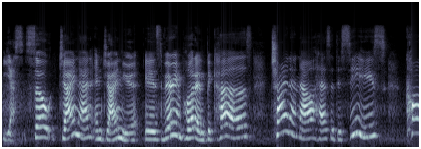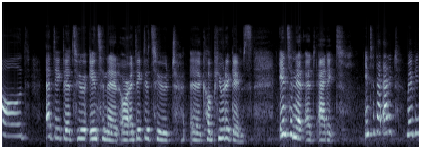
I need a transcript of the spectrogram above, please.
Yes, so Zhainan and Zhainu is very important because China now has a disease called addicted to internet or addicted to uh, computer games. Internet ad addict internet addict maybe?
